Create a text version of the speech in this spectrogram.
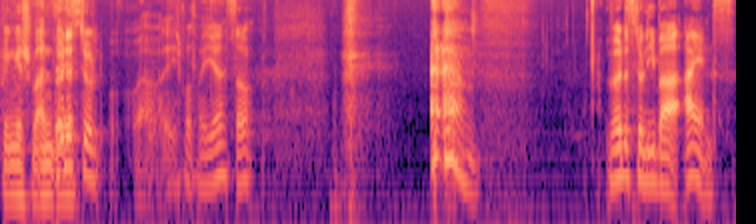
Bin gespannt. Würdest ey. du, warte, ich muss mal hier, so. würdest du lieber eins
